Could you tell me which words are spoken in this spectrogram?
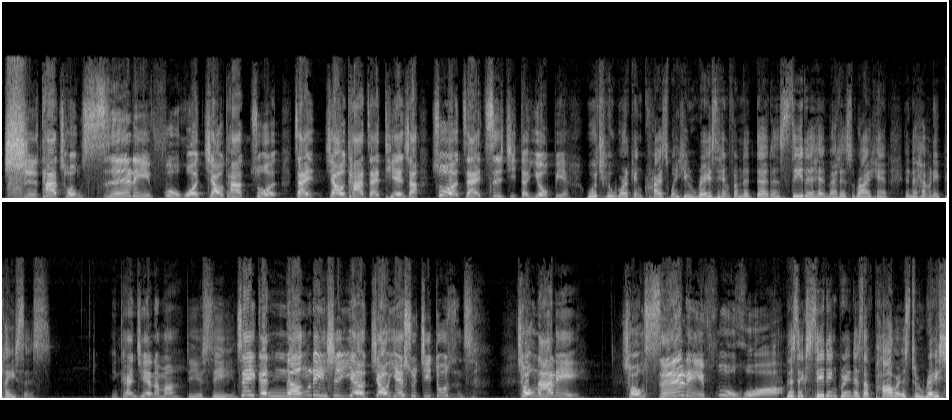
使他从死里复活，叫他坐在叫他在天上坐在自己的右边。 which who work in Christ when he raised him from the dead and seated him at his right hand in the heavenly places. 你看见了吗？ Do you see? 这个能力是要叫耶稣基督从哪里？ 从死里复活。 This exceeding greatness of power is to raise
